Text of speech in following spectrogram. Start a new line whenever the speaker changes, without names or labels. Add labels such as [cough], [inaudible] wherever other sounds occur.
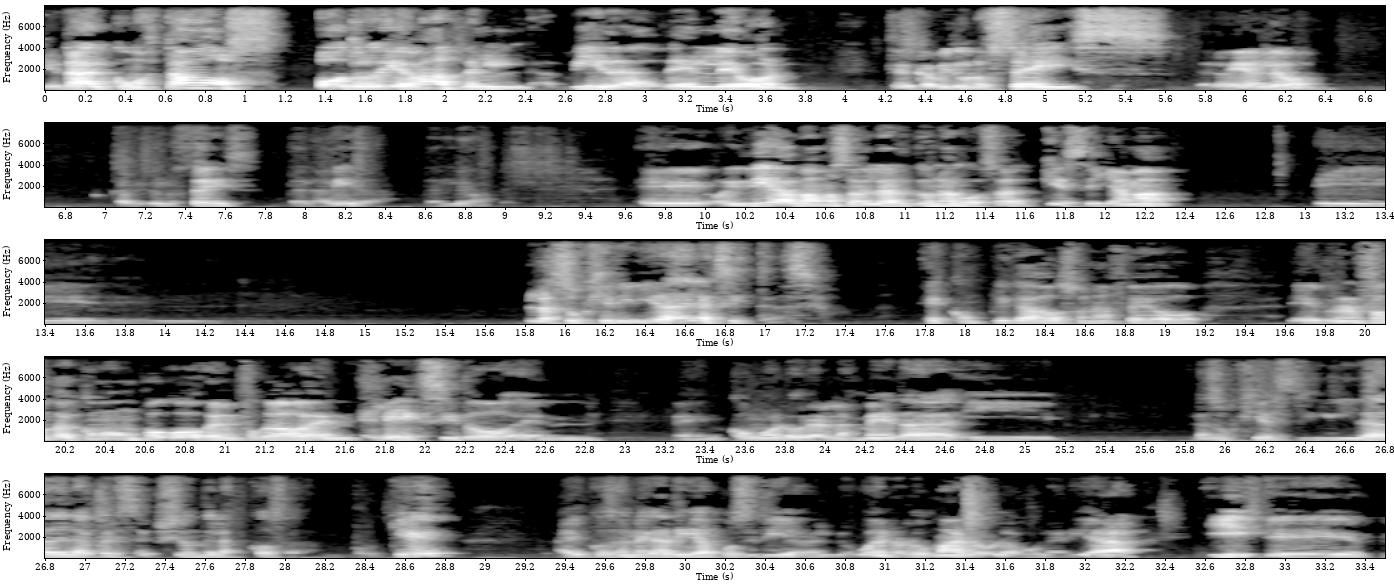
¿Qué tal? ¿Cómo estamos? Otro día más de la vida del león. Este es el capítulo 6 de la vida del león. Capítulo 6 de la vida del león. Eh, hoy día vamos a hablar de una cosa que se llama eh, la subjetividad de la existencia. Es complicado, suena feo, eh, pero en el fondo es como un poco enfocado en el éxito, en, en cómo lograr las metas y la subjetividad de la percepción de las cosas. ¿Por qué? Hay cosas negativas, positivas, lo bueno, lo malo, la polaridad, y eh,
